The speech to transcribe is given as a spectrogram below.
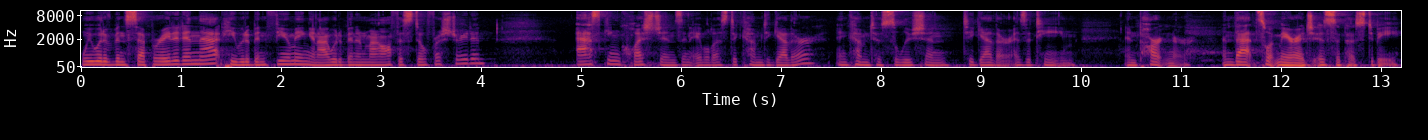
we would have been separated in that. He would have been fuming, and I would have been in my office still frustrated. Asking questions enabled us to come together and come to a solution together as a team and partner. And that's what marriage is supposed to be.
